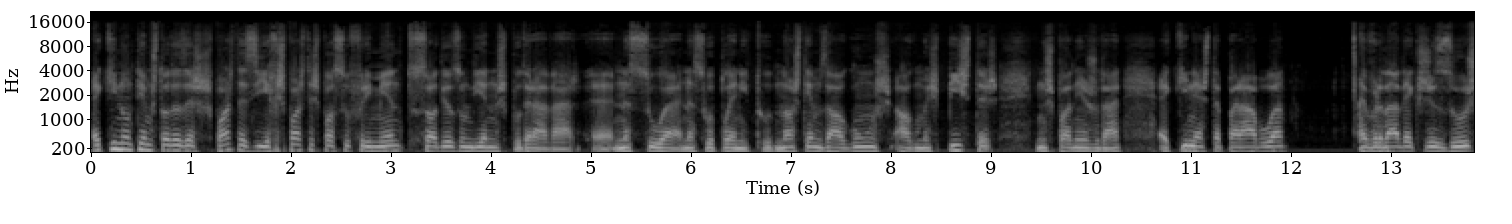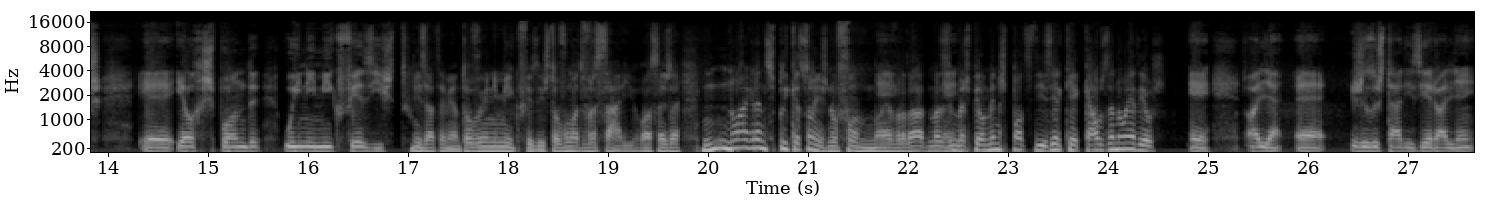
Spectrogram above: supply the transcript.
aqui não temos todas as respostas e respostas para o sofrimento só Deus um dia nos poderá dar uh, na, sua, na sua plenitude. Nós temos alguns, algumas pistas que nos podem ajudar. Aqui nesta parábola, a verdade é que Jesus, eh, ele responde, o inimigo fez isto. Exatamente, houve um inimigo que fez isto, houve um adversário, ou seja, não há grandes explicações no fundo, não é, é verdade? Mas, é. mas pelo menos pode-se dizer que a causa não é Deus. É, olha, eh, Jesus está a dizer, olhem,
